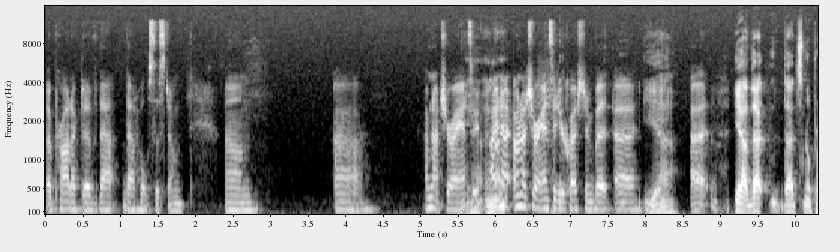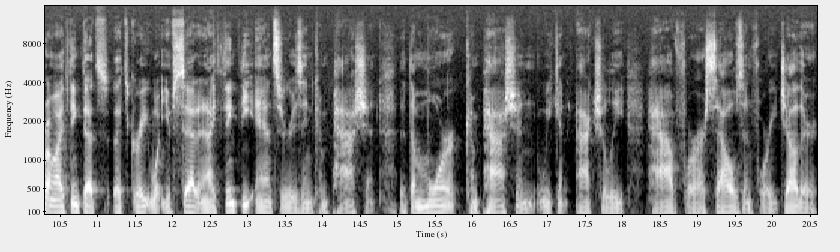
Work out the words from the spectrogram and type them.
a product of that that whole system um, uh, I'm not sure I answered. Yeah, I'm, not, I'm, not, sure I answered your question, but uh, yeah, uh, yeah, that that's no problem. I think that's that's great what you've said, and I think the answer is in compassion. That the more compassion we can actually have for ourselves and for each other,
